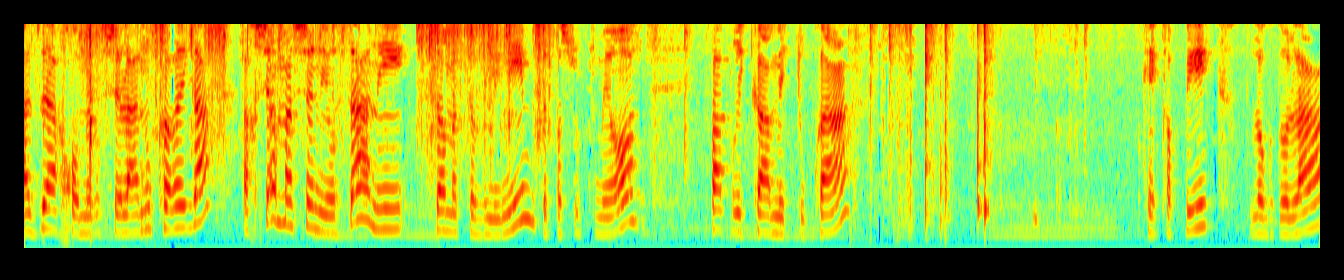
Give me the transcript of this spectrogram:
אז זה החומר שלנו כרגע. עכשיו מה שאני עושה, אני שמה תבלינים, זה פשוט מאוד. פפריקה מתוקה, ככפית, לא גדולה.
